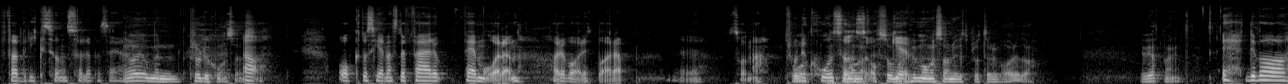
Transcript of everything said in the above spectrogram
fabrikshöns, höll jag på att säga. ja, ja men produktionshöns. Ja. Och de senaste fem åren har det varit bara eh, sådana produktionshöns. Hur många, Och, så, eh, hur många sådana utbrott har det varit då? Det vet man inte. eh, det var...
